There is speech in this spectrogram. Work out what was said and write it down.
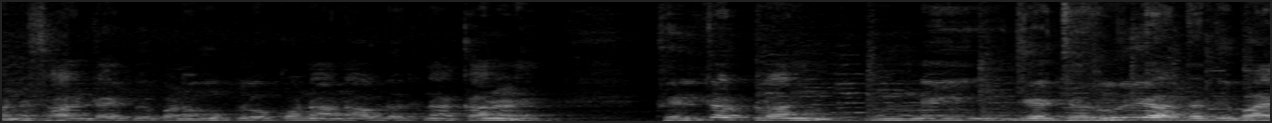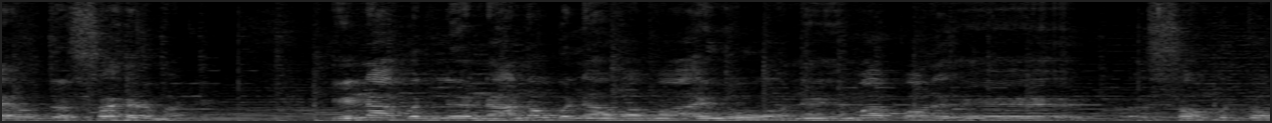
અને સારી ટાઈપે પણ અમુક લોકોના અનાવડતના કારણે ફિલ્ટર પ્લાનની જે જરૂરિયાત હતી ભાયાવદર શહેર માટે એના બદલે નાનો બનાવવામાં આવ્યો અને એમાં પણ એ સંપ તો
